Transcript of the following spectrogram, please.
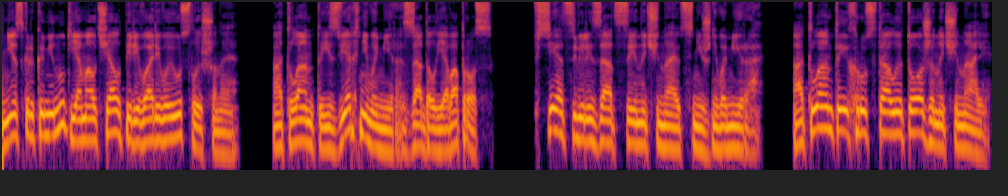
Несколько минут я молчал, переваривая услышанное. «Атланты из верхнего мира?» – задал я вопрос. «Все цивилизации начинают с нижнего мира. Атланты и хрусталы тоже начинали.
